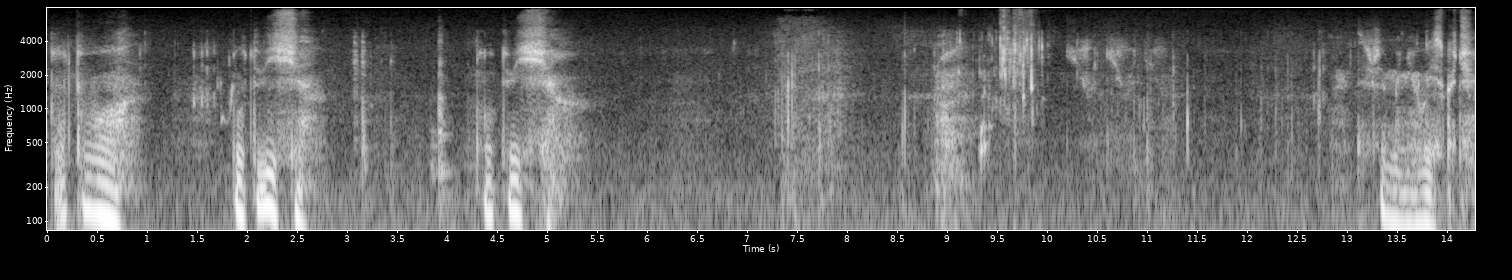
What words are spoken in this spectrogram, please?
Тут во. Тут віще. Тут віще. Тихо, тихо, тихо. Ти ще мені вискочи.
